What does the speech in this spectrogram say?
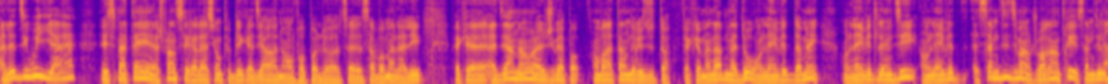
elle a dit oui hier, et ce matin, euh, je pense que ses relations publiques a dit ah non, on va pas là, ça, ça va mal aller. Fait que euh, elle dit ah non, euh, j'y vais pas, on va attendre les résultats. Fait que Madame Nadeau, on l'invite demain, on l'invite lundi, on l'invite euh, samedi, dimanche. Je vais rentrer samedi ou Quand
